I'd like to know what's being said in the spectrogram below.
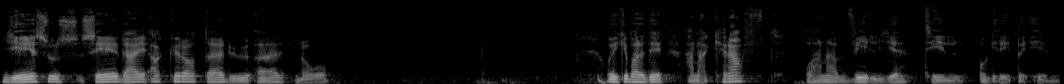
Jesus ser dig akkurat där du är nå. Och inte bara det, han har kraft, och han har vilje till att gripa in.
